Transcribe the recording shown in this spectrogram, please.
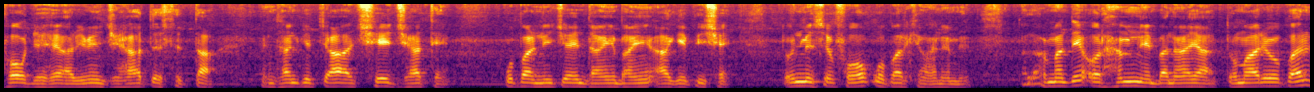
فوق جو ہے، عربی جہات ستہ انسان کے چار، چھ جہات ہیں، اوپر، نیچے، دائیں بائیں، آگے، پیچھے، تو ان میں سے فوق اوپر کے معنی میں۔ علامت اور ہم نے بنایا تمہارے اوپر،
